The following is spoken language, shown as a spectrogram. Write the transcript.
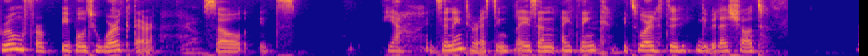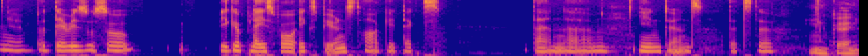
room for people to work there. Yeah. So it's yeah, it's an interesting place and I think it's worth to give it a shot. Yeah, but there is also bigger place for experienced architects than um, interns. That's the okay,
